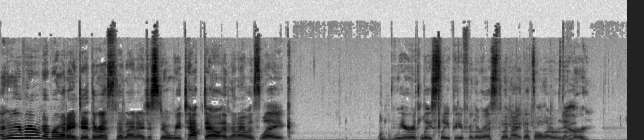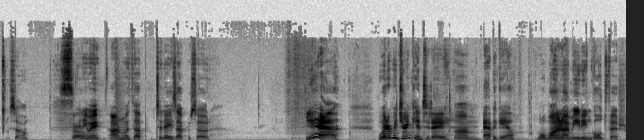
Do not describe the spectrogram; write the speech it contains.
I don't even remember what I did the rest of the night. I just know we tapped out and then I was like weirdly sleepy for the rest of the night. That's all I remember. so So, anyway, on with up today's episode. yeah. What are we drinking today, Um, Abigail? well, one, I'm eating goldfish.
